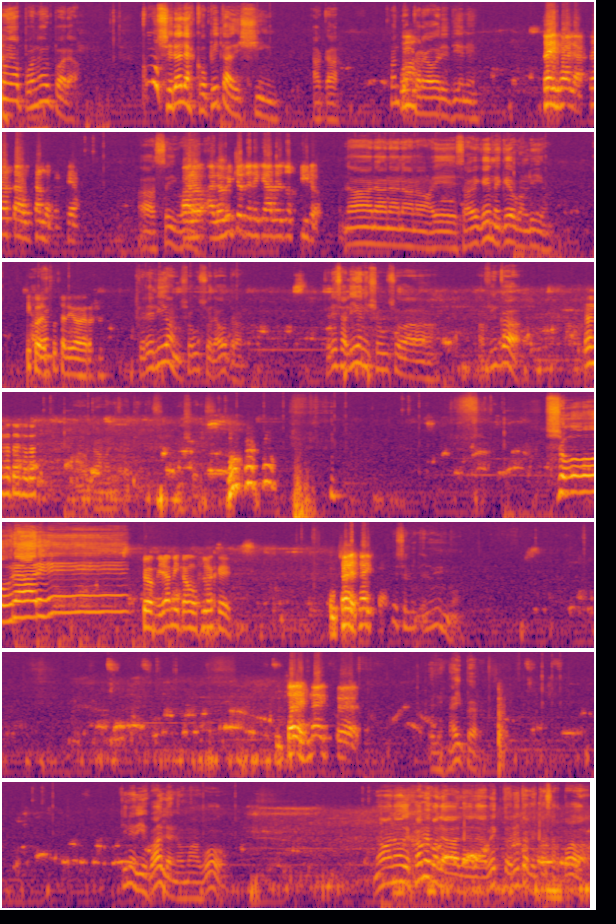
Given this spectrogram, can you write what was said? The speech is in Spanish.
me voy a poner para. ¿Cómo será la escopeta de Jin acá? ¿Cuántos cargadores tiene? Seis balas, yo estaba buscando, porque Ah, seis a, balas. lo- a los bichos tenés que darle dos tiros. No, no, no, no, no. Eh, ¿Sabés qué? Me quedo con Leon. Hijo de puta le iba a agarrar yo. ¿Querés Leon? Yo uso la otra. ¿Querés a Leon y yo uso a. a Finca? No, ya está, ya está. No, está, manejate. No llores. Lloraré. Yo, mirá mi camuflaje. Usar el sniper. Es el, el mismo. Usar el sniper. El sniper. Tiene 10 balas nomás, vos. No, no, déjame con la, la, la Vector esta que está zarpada.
